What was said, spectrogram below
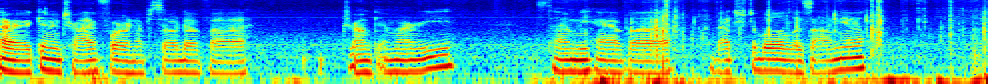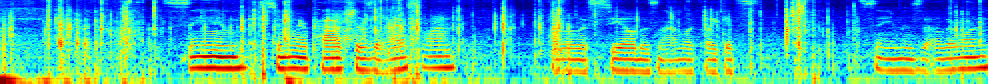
Alright, gonna try for an episode of uh, Drunk MRE. This time we have uh, vegetable lasagna. Same, similar pouch as the last one. Although the seal does not look like it's same as the other one.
